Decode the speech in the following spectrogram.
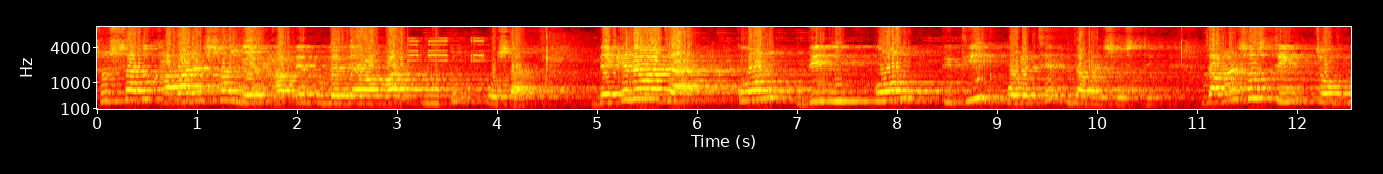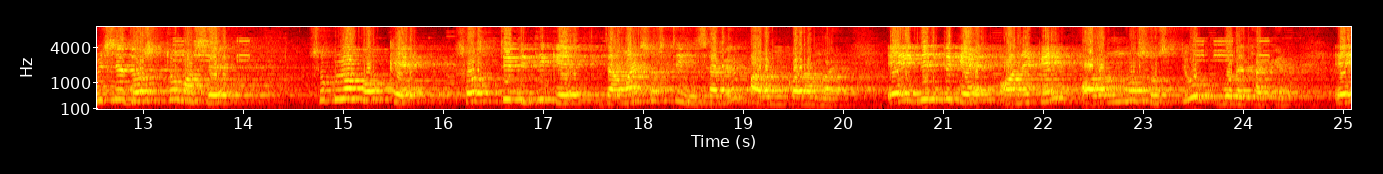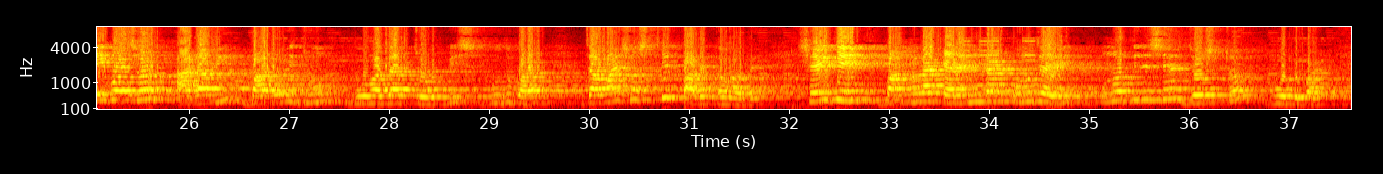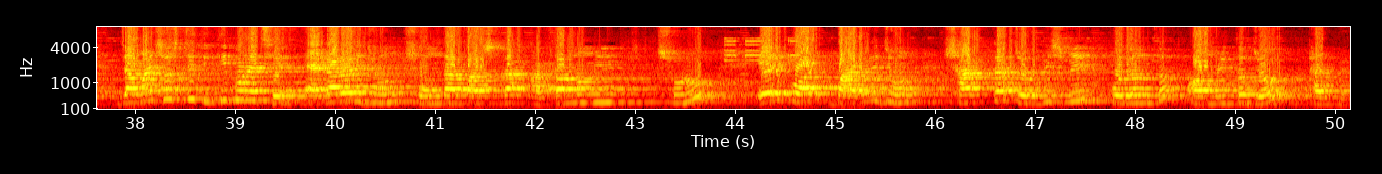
সুস্বাদু খাবারের সঙ্গে হাতে তুলে দেওয়া হয় নতুন পোশাক। দেখে নেওয়া যাক কোন দিন কোন তিথি পড়েছে জামাই ষষ্ঠী। জামাই ষষ্ঠী চব্বিশে জ্যৈষ্ঠ মাসে শুক্লপক্ষে ষষ্ঠী তিথিকে জামাই ষষ্ঠী হিসাবে পালন করা হয়। এই দিনটিকে অনেকেই অরণ্য ষষ্ঠীও বলে থাকেন। এই বছর আগামী বারোই জুন দুই হাজার চব্বিশ বুধবার জামাই ষষ্ঠী পালিত হবে। সেই দিন বাংলা ক্যালেন্ডার অনুযায়ী উনত্রিশে জ্যৈষ্ঠ বুধবার। জামাই ষষ্ঠী তিথি পড়েছে এগারোই জুন সন্ধ্যা পাঁচটা আটান্ন মিনিট শুরু। এরপর বারোই জুন সাতটা চব্বিশ মিনিট পর্যন্ত অমৃত যোগ থাকবে।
